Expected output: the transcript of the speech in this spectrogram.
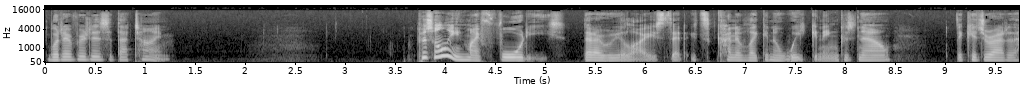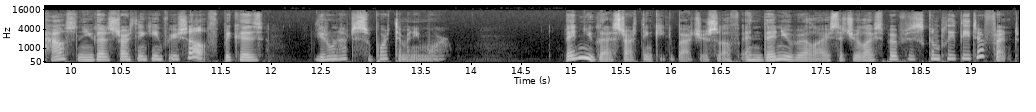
Whatever it is at that time. It was only in my 40s that I realized that it's kind of like an awakening because now the kids are out of the house and you got to start thinking for yourself because you don't have to support them anymore. Then you got to start thinking about yourself and then you realize that your life's purpose is completely different.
